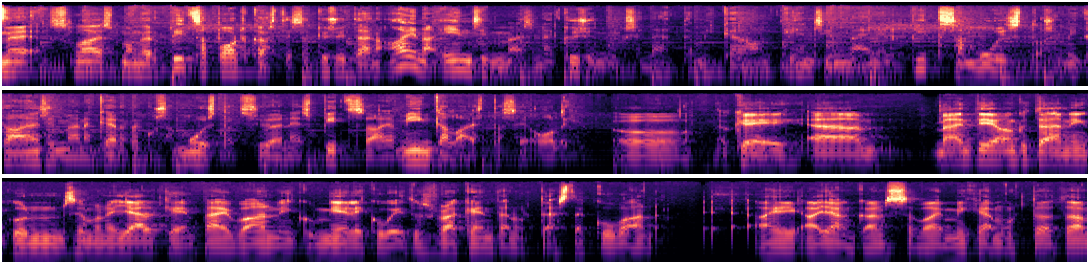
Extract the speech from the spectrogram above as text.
Me Slicemonger Pizza Podcastissa kysytään aina ensimmäisenä kysymyksenä, että mikä on ensimmäinen pizzamuistosi? Mikä on ensimmäinen kerta, kun sä muistat syönees pizzaa ja minkälaista se oli? Oh, okei. Okay. Ähm, mä en tiedä, onko tämä niin kuin semmoinen jälkeenpäin vaan niin kuin mielikuvitus rakentanut tästä kuvan ai- ajan kanssa vai mikä, mutta tota,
